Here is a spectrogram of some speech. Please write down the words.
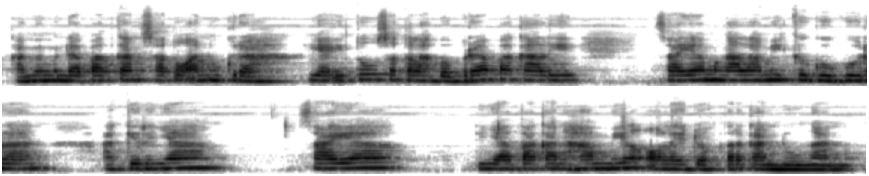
kami mendapatkan satu anugerah, yaitu setelah beberapa kali saya mengalami keguguran, akhirnya saya dinyatakan hamil oleh dokter kandungan.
